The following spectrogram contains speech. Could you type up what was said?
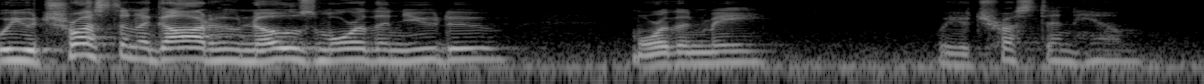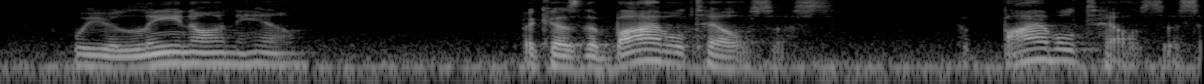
Will you trust in a God who knows more than you do, more than me? Will you trust in Him? Will you lean on Him? Because the Bible tells us Bible tells us,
